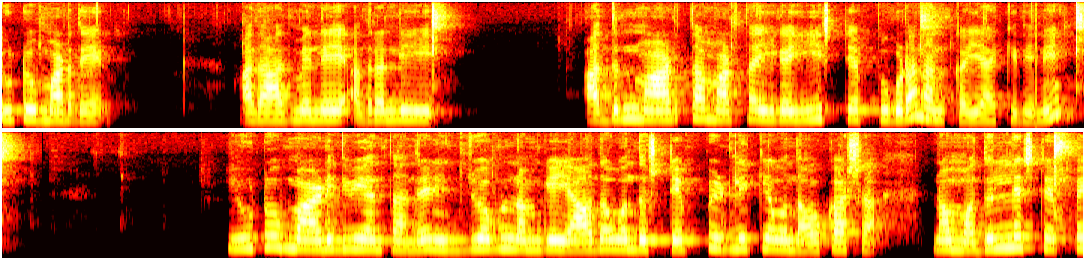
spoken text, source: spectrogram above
ಯೂಟ್ಯೂಬ್ ಮಾಡಿದೆ. ಅದಾದಮೇಲೆ ಅದರಲ್ಲಿ ಅದನ್ನು ಮಾಡ್ತಾ ಮಾಡ್ತಾ ಈಗ ಈ ಸ್ಟೆಪ್ ಕೂಡ ನಾನು ಕೈ ಹಾಕಿದ್ದೀನಿ. ಯೂಟ್ಯೂಬ್ ಮಾಡಿದ್ವಿ ಅಂತ ಅಂದರೆ ನಿಜವಾಗ್ಲೂ ನಮಗೆ ಯಾವುದೋ ಒಂದು ಸ್ಟೆಪ್ ಇಡಲಿಕ್ಕೆ ಒಂದು ಅವಕಾಶ. ನಾವು ಮೊದಲನೇ ಸ್ಟೆಪ್ಪೇ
